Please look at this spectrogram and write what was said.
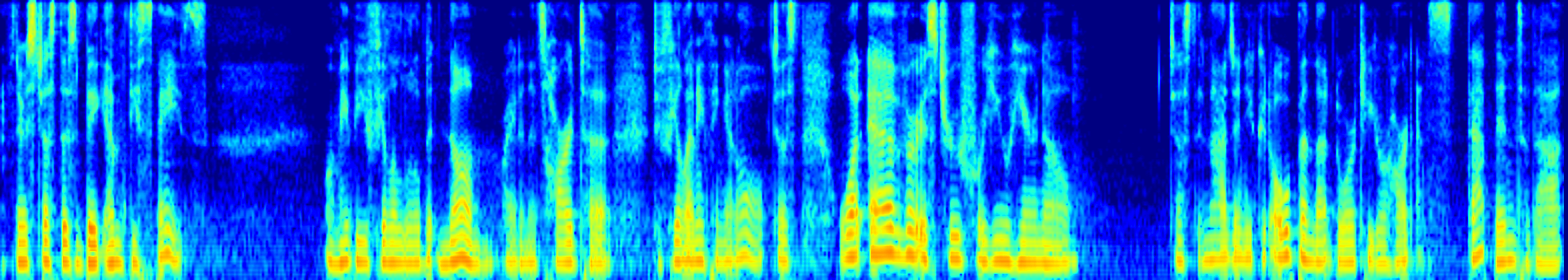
If there's just this big empty space, or maybe you feel a little bit numb, right? And it's hard to, to feel anything at all. Just whatever is true for you here now. Just imagine you could open that door to your heart and step into that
